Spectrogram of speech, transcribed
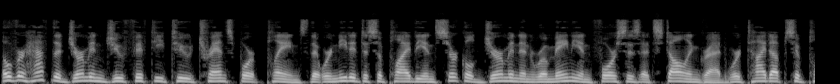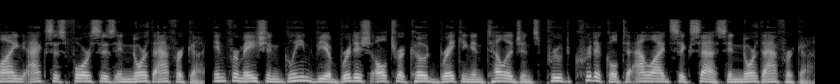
Over half the German Ju-52 transport planes that were needed to supply the encircled German and Romanian forces at Stalingrad were tied up supplying Axis forces in North Africa. Information gleaned via British ultra-code breaking intelligence proved critical to Allied success in North Africa.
